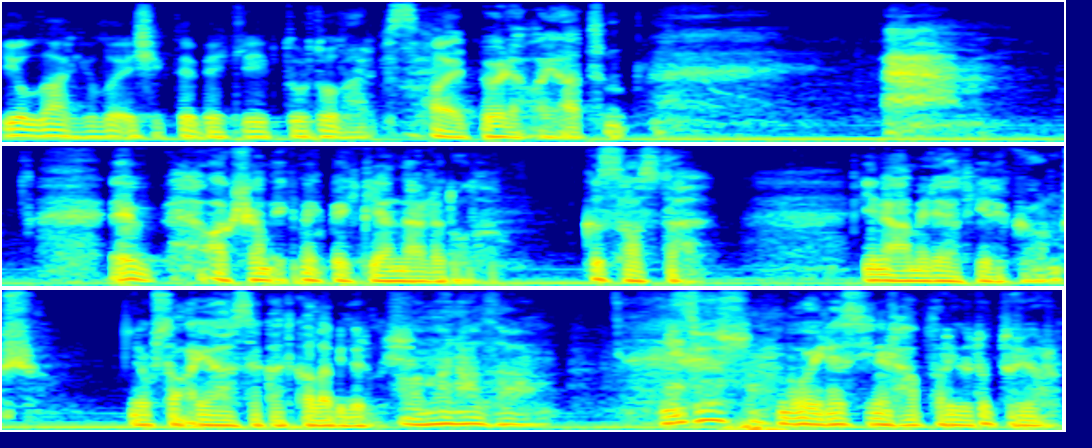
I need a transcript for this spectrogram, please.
Yıllar yılı eşikte bekleyip durdular bizi. Hayır böyle hayatın. Ev akşam ekmek bekleyenlerle dolu. Kız hasta. Yine ameliyat gerekiyormuş. Yoksa ayağı sakat kalabilirmiş. Aman Allah'ım. Ne diyorsun? Boyuna sinir hapları yutup duruyorum.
